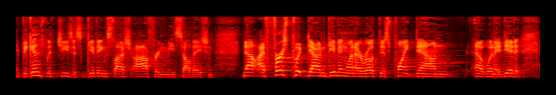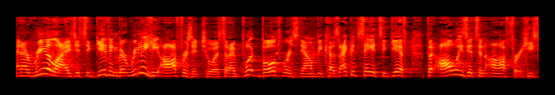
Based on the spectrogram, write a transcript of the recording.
It begins with Jesus giving slash offering me salvation. Now, I first put down giving when I wrote this point down uh, when I did it. And I realized it's a giving, but really he offers it to us. And I put both words down because I could say it's a gift, but always it's an offer. He's,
